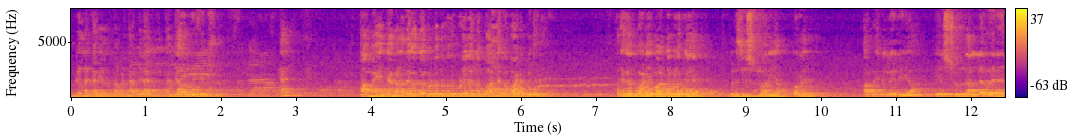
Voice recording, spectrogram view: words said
നിങ്ങൾക്ക് അറിയാം തമിഴ്നാട്ടുകാരൻ തഞ്ചാവൂർ വില്യംസ്. ആമേ ഞങ്ങൾ അദ്ദേഹത്തെ കൊണ്ടുവന്ന് പുതുപ്പള്ളിയിലൊക്കെ പാട്ടൊക്കെ പാടിപ്പിച്ചത്. അദ്ദേഹം പാടിയ പാട്ടുകളൊക്കെ മിനിസിസ്റ്റിനും അറിയാം കുറേ. ആമേൻ ഹല്ലേലൂയ. യേശു നല്ലവര്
